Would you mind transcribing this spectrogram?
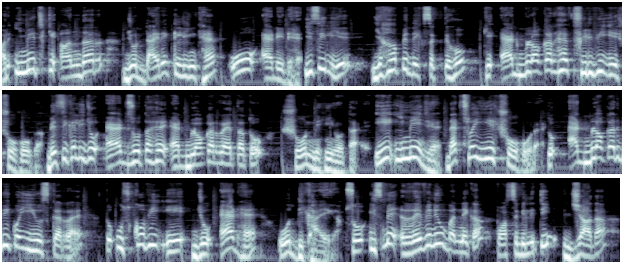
और इमेज के अंदर जो डायरेक्ट लिंक है, वो एडिड है। इसीलिए यहाँ पे देख सकते हो कि एड ब्लॉकर है फिर भी ये शो होगा। बेसिकली जो एड्स होता है एड ब्लॉकर रहता तो शो नहीं होता है। ये इमेज है दैट्स वाई ये शो हो रहा है। तो एड ब्लॉकर भी कोई यूज़ कर रहा है तो उसको भी ये जो एड है वो दिखाएगा। सो so, इसमें रेवेन्यू बनने का पॉसिबिलिटी ज़्यादा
